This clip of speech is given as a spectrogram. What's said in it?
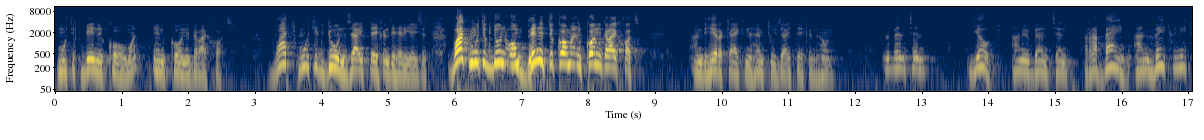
moet ik binnenkomen in Koninkrijk Gods. Wat moet ik doen, zei tegen de Heer Jezus. Wat moet ik doen om binnen te komen in Koninkrijk Gods? En de Heer kijkt naar hem toe, zei tegen hem, u bent een Jood en u bent een rabbijn en weet u niet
